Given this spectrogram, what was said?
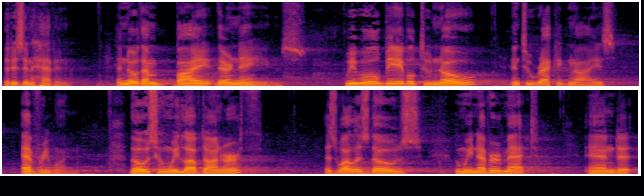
that is in heaven and know them by their names. We will be able to know and to recognize everyone, those whom we loved on earth, as well as those whom we never met and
